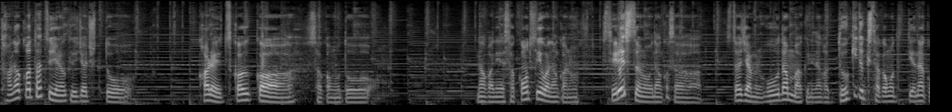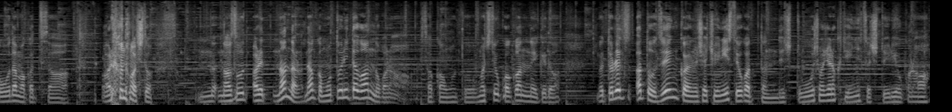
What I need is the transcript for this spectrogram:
田中達也じゃなくて、じゃあちょっと、彼使うか、坂本。なんかね、坂本といえばなんかあの、セレストのなんかさ、スタジアムの横断幕になんかドキドキ坂本っていうなんか横断幕あってさ、あれはなんかちょっと、謎、あれ、なんだろう、なんか元ネタがあんのかな坂本。まあ、ちょっとよくわかんないけど、まあ、とりあえず、あと前回の試合中イニスタ良かったんで、ちょっと大島じゃなくてイニスタちょっと入れようかな。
